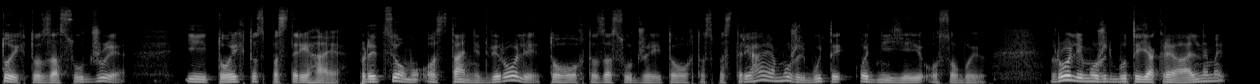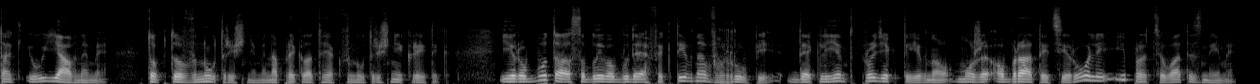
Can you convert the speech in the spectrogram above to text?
той, хто засуджує, і той, хто спостерігає. При цьому останні дві ролі того, хто засуджує і того, хто спостерігає, можуть бути однією особою. Ролі можуть бути як реальними, так і уявними, тобто внутрішніми, наприклад, як внутрішній критик. І робота особливо буде ефективна в групі, де клієнт проєктивно може обрати ці ролі і працювати з ними.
